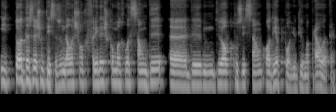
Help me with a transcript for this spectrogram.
e todas as notícias onde elas são referidas com uma relação de, uh, de, de oposição ou de apoio de uma para a outra.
